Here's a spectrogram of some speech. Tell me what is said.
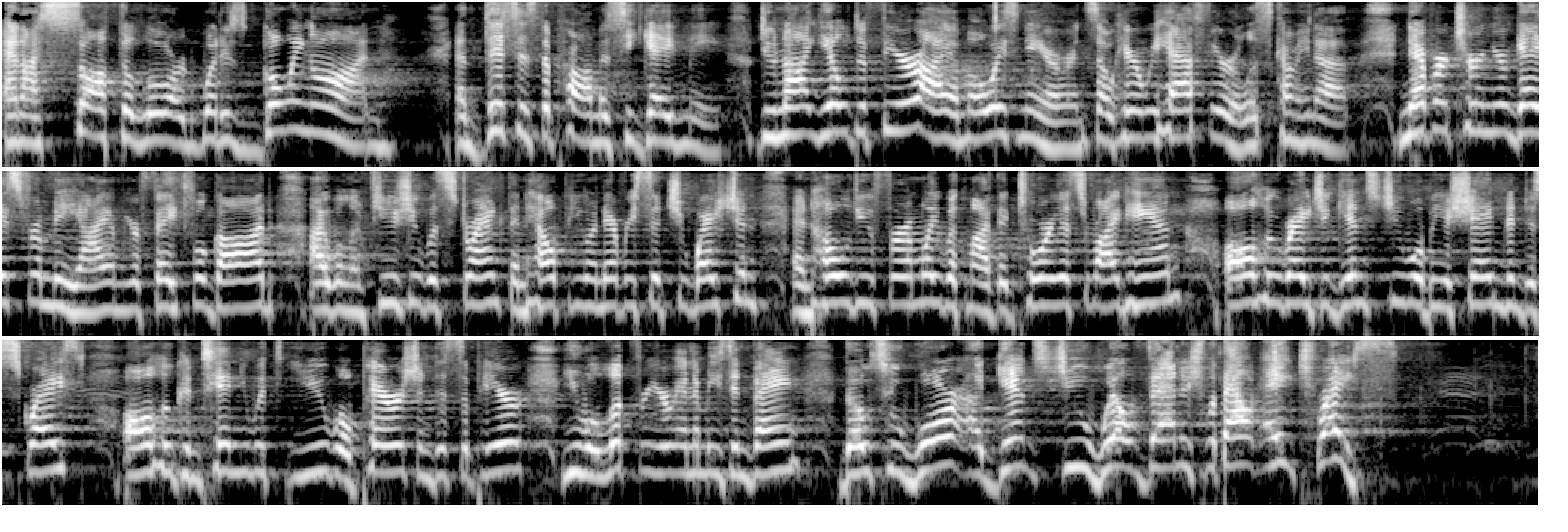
And I sought the Lord, what is going on? And this is the promise he gave me. Do not yield to fear. I am always near. And so here we have fearless coming up. Never turn your gaze from me. I am your faithful God. I will infuse you with strength and help you in every situation and hold you firmly with my victorious right hand. All who rage against you will be ashamed and disgraced. All who continue with you will perish and disappear. You will look for your enemies in vain. Those who war against you will vanish without a trace.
